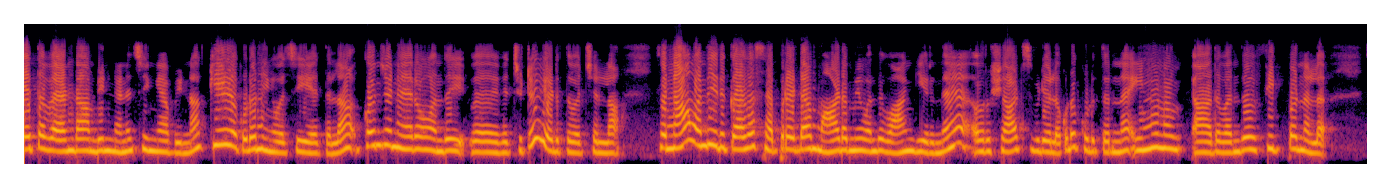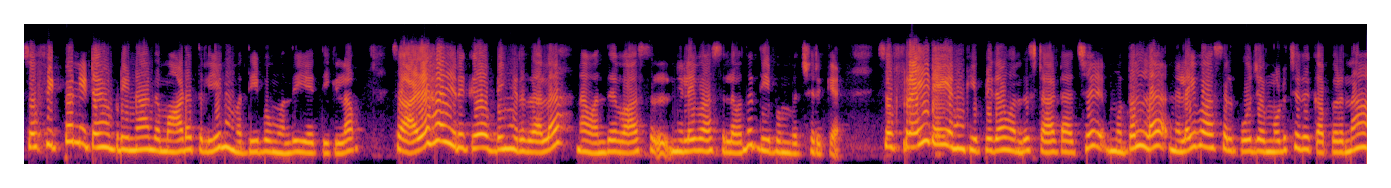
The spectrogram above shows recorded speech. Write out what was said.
ஏத்த வேண்டாம் அப்படின்னு நினைச்சீங்க அப்படின்னா கீழே கூட நீங்க வச்சு ஏத்தலாம். கொஞ்ச நேரம் வந்து வ- வச்சுட்டு எடுத்து வச்சிடலாம். ஸோ நான் வந்து இதுக்காக செப்பரேட்டா மாடமே வந்து வாங்கியிருந்தேன். ஒரு ஷார்ட்ஸ் வீடியோல கூட கொடுத்துருந்தேன். இன்னும் நான் அதை வந்து ஃபிட் பண்ணல. ஸோ ஃபிட் பண்ணிட்டேன் அப்படின்னா அந்த மாடத்துலேயே நம்ம தீபம் வந்து ஏத்திக்கலாம். ஸோ அழகா இருக்கு அப்படிங்கிறதால நான் வந்து வாசல் நிலைவாசல்ல வந்து தீபம் வச்சிருக்கேன். ஸோ ஃப்ரைடே எனக்கு இப்படிதான் வந்து ஸ்டார்ட் ஆச்சு. முதல்ல நிலைவாசல் பூஜை முடிச்சதுக்கு அப்புறம் தான்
